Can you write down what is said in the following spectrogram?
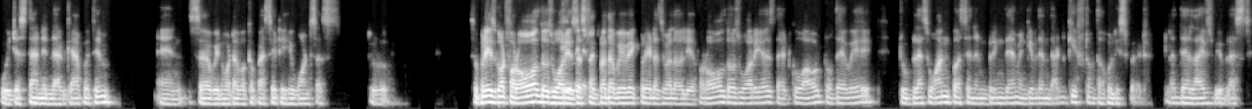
We just stand in that gap with Him and serve in whatever capacity He wants us to do. So praise God for all those warriors, just like Brother Vivek prayed as well earlier, for all those warriors that go out of their way to bless one person and bring them and give them that gift of the Holy Spirit. Let their lives be blessed.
